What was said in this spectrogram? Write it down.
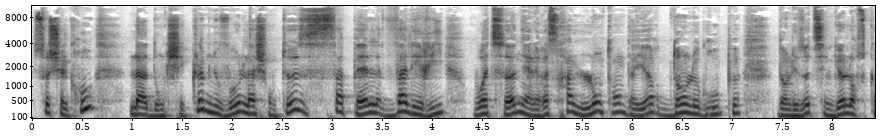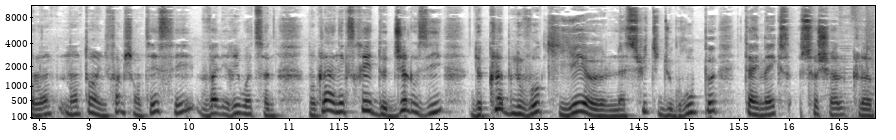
Social Crew. Là, donc, chez Club Nouveau, la chanteuse s'appelle Valérie Watson et elle restera longtemps d'ailleurs dans le groupe. Dans les autres singles, lorsque l'on entend une femme chanter, c'est Valérie Watson. Donc là, un extrait de Jealousy de Club Nouveau qui est euh, la suite du groupe Timex Social Club.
